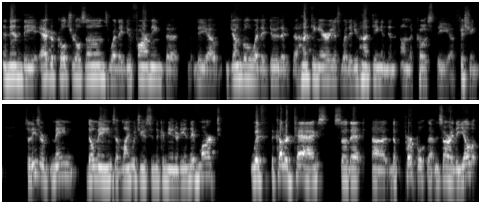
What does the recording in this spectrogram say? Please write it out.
and then the agricultural zones where they do farming, the the uh, jungle where they do the, the hunting areas where they do hunting, and then on the coast, the uh, fishing. So these are main domains of language use in the community, and they've marked with the colored tags so that uh, the purple, I'm sorry, the yellow,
